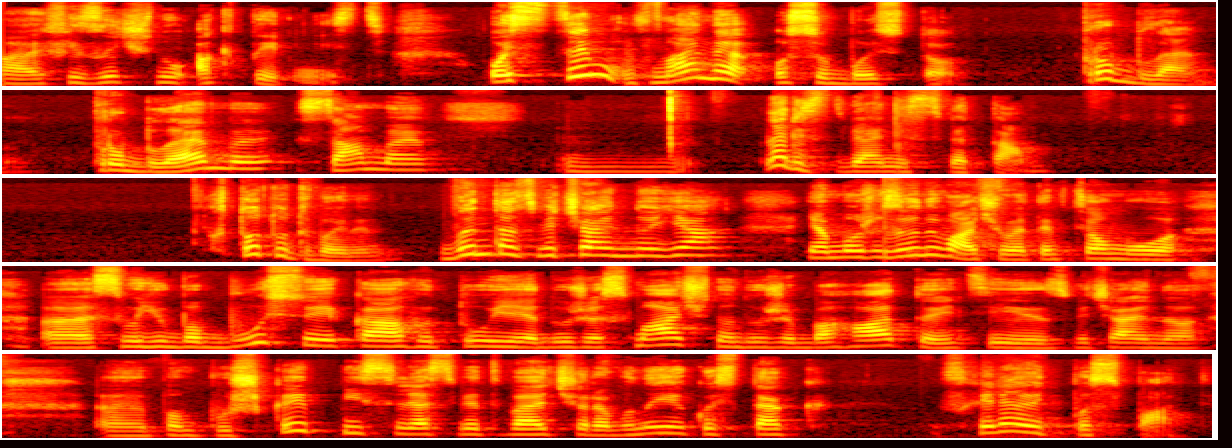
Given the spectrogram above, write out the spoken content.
е, фізичну активність. Ось цим в мене особисто проблеми. Проблеми саме на різдвяні свята. Хто тут винен? Винна, звичайно, я. Я можу звинувачувати в цьому е, свою бабусю, яка готує дуже смачно, дуже багато. І ці, звичайно, пампушки після святвечора, вони якось так схиляють поспати.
